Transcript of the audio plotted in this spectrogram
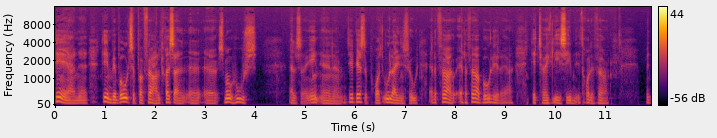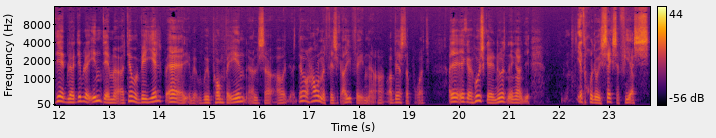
Det er en, det er en beboelse på 40-50 uh, uh, små hus, Altså, en, en, det er bedste på et udlejningshus. Er der 40, er der 40 boliger, der er? Det tør jeg ikke lige sige, men jeg tror, det er 40. Men det blev, det blev inddæmmet, og det var ved hjælp af, at vi pumpede ind, altså, og det var havnefiskeriforeningen og, og Vesterport. Og jeg, jeg kan huske nu, dengang, jeg tror det var i 86,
